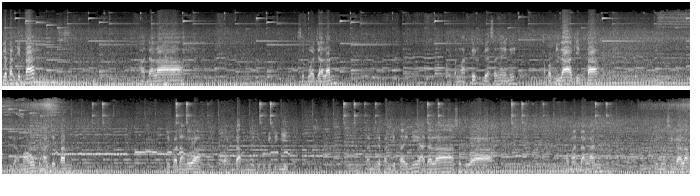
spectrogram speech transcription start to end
Di depan kita adalah sebuah jalan alternatif biasanya ini. Apabila kita tidak mau kemacetan di padang luar kalau hendak menuju Bukit Tinggi. Dan di depan kita ini adalah sebuah pemandangan Gunung Singgalang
